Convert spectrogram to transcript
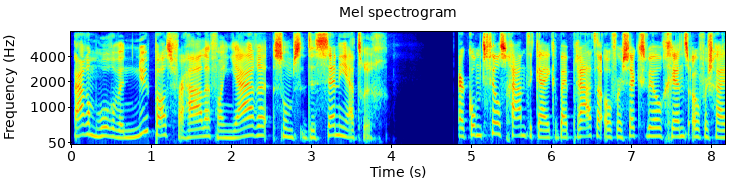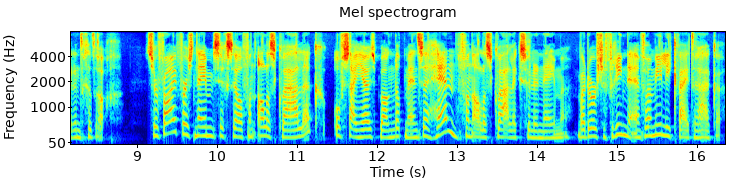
Waarom horen we nu pas verhalen van jaren, soms decennia terug? Er komt veel schaamte kijken bij praten over seksueel grensoverschrijdend gedrag. Survivors nemen zichzelf van alles kwalijk of zijn juist bang dat mensen hen van alles kwalijk zullen nemen, waardoor ze vrienden en familie kwijtraken.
